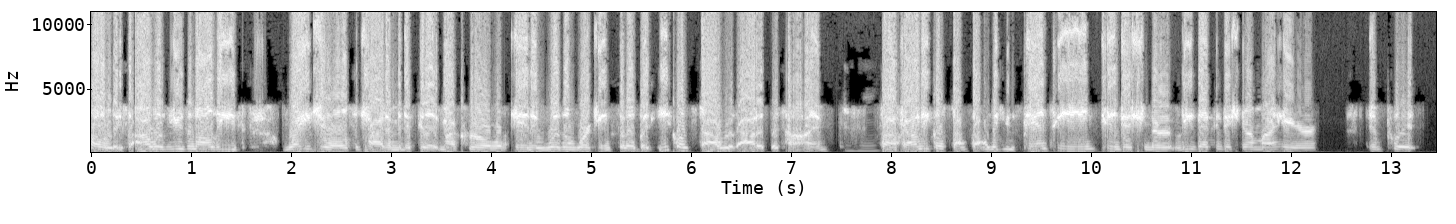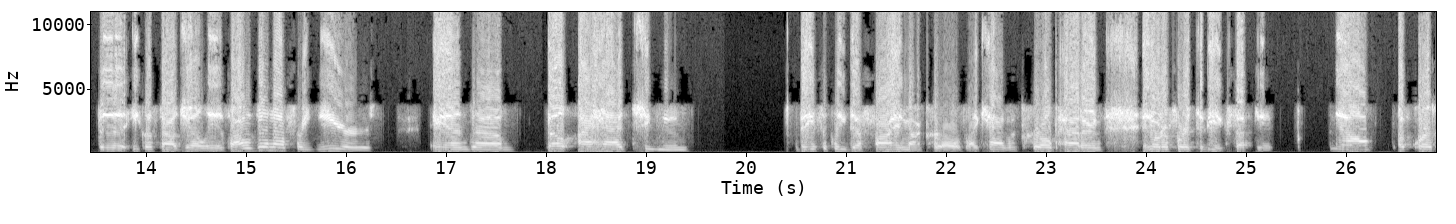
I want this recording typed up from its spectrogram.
totally. So I was using all these white gels to try to manipulate my curl, and it wasn't working. So, but Eco Style was out at the time, Mhm. so I found Eco Style. So I would use Pantene conditioner, leave that conditioner in my hair, and put the Eco Style gel in. So I was doing that for years, and um, felt I had to basically define my curls, like have a curl pattern in order for it to be accepted. Now, of course,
